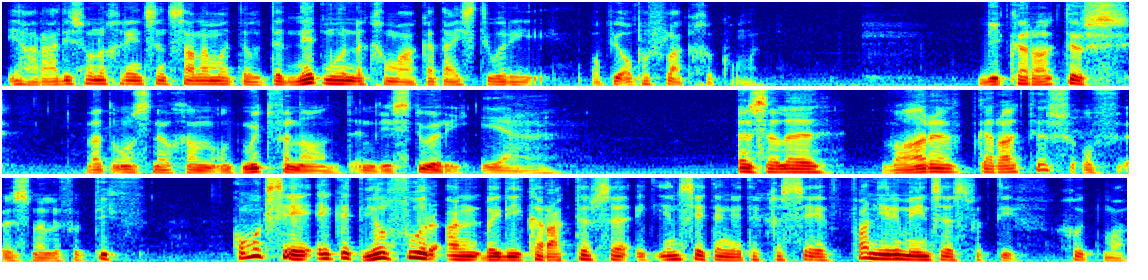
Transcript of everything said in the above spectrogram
ja, Radio Sonder Grense en Sanamato het dit net moontlik gemaak dat hy storie op die oppervlak gekom het. Die karakters wat ons nou gaan ontmoet vanaand in die storie. Ja. Is hulle ware karakters of is hulle fiktief? Kom ek sê ek het heel vooraan by die karakters se uiteensetting het ek gesê van hierdie mense is fiktief. Goed, maar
